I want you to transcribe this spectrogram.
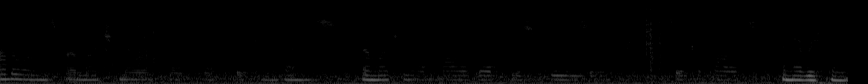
other ones are much more like uh, thick and dense, and much more hard to actually squeeze and take apart and everything.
